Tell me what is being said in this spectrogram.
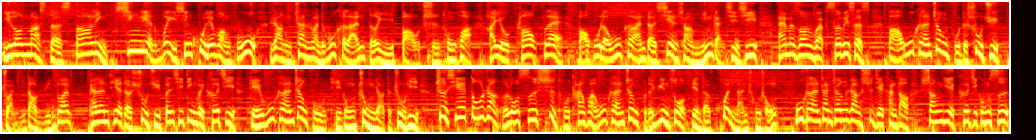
，Elon Musk 的 Starlink 星链卫星互联网服务让战乱的乌克兰得以保持通话，还有 Cloudflare 保护了乌克兰的线上敏感信息，Amazon Web Services 把乌克兰政府的数据转移到云端，Palantir 的数。数据分析定位科技给乌克兰政府提供重要的助力，这些都让俄罗斯试图瘫痪乌克兰政府的运作变得困难重重。乌克兰战争让世界看到，商业科技公司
